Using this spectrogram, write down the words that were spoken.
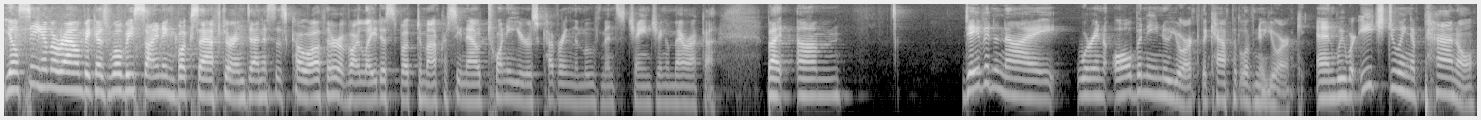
You'll see him around because we'll be signing books after, and Dennis is co-author of our latest book, Democracy Now! 20 Years Covering the Movements Changing America. But um, David and I were in Albany, New York, the capital of New York, and we were each doing a panel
